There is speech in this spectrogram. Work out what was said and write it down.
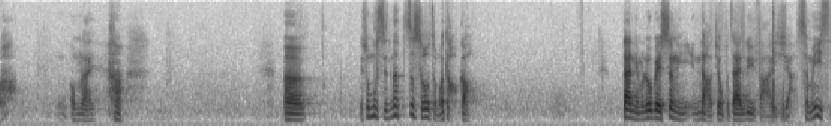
啊，我们来哈，呃，你说牧师，那这时候怎么祷告？”但你们若被圣灵引导，就不在律法以下。什么意思？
